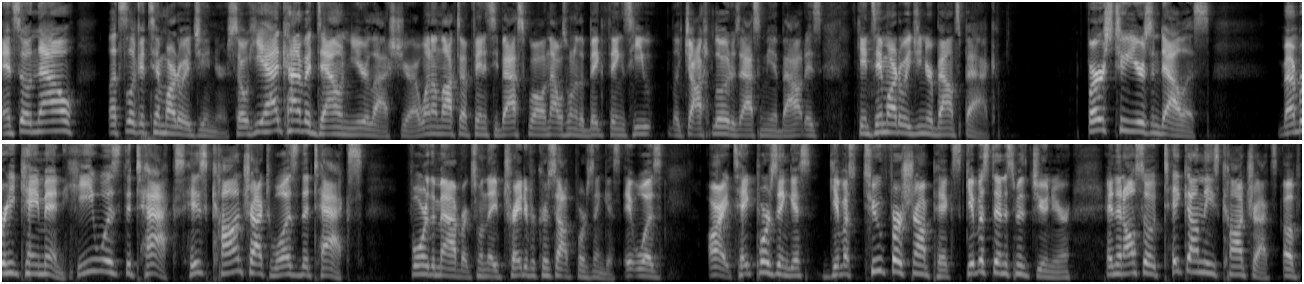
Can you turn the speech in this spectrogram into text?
And so now let's look at Tim Hardaway Jr. So he had kind of a down year last year. I went on Locked On Fantasy Basketball, and that was one of the big things he, like Josh Lloyd, was asking me about: is can Tim Hardaway Jr. bounce back? First two years in Dallas. Remember, he came in. He was the tax. His contract was the tax for the Mavericks when they traded for Kristaps Porzingis. It was, all right, take Porzingis, give us two first round picks, give us Dennis Smith Jr., and then also take on these contracts of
